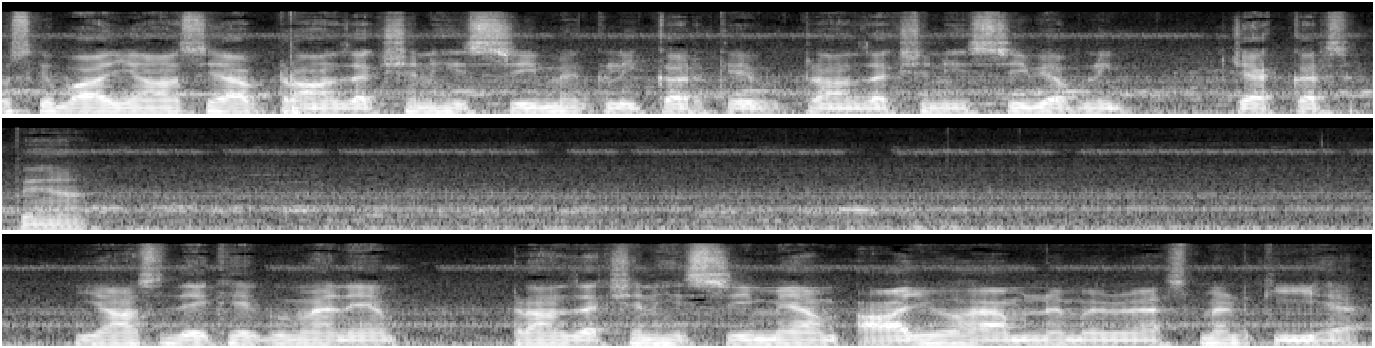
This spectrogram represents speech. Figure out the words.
उसके बाद यहाँ से आप ट्रांजैक्शन हिस्ट्री में क्लिक करके ट्रांजैक्शन हिस्ट्री भी अपनी चेक कर सकते हैं। यहाँ से देखिए कि मैंने ट्रांजैक्शन हिस्ट्री में हम आज जो है हमने इन्वेस्टमेंट की है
